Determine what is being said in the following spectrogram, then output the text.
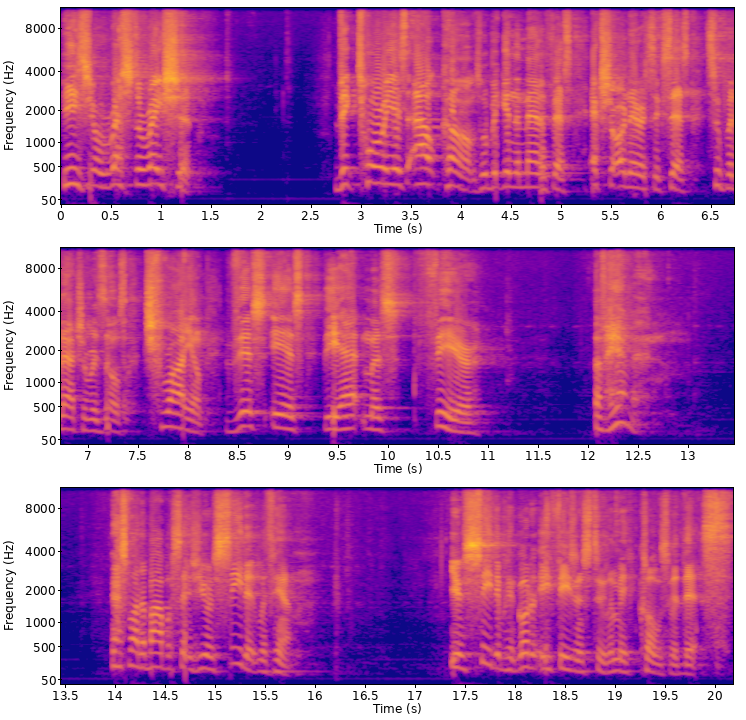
He's your restoration. Victorious outcomes will begin to manifest. Extraordinary success, supernatural results, triumph. This is the atmosphere fear of heaven. That's why the Bible says you're seated with him. You're seated with him. Go to Ephesians 2. Let me close with this.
